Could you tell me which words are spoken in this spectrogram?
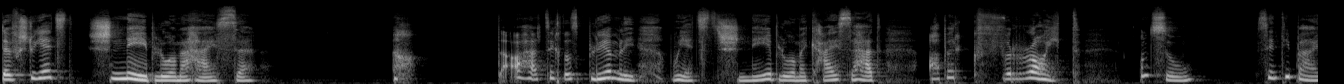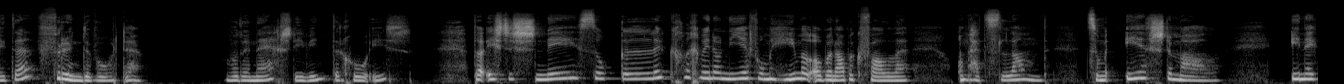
darfst du jetzt Schneeblume heißen. Da hat sich das Blümli, wo jetzt Schneeblume geheissen hat, aber gefreut. Und so sind die beiden Freunde geworden. Wo der nächste Winter gekommen ist, da ist der Schnee so glücklich wie noch nie vom Himmel oben abgefallen und hat das Land zum ersten Mal in eine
